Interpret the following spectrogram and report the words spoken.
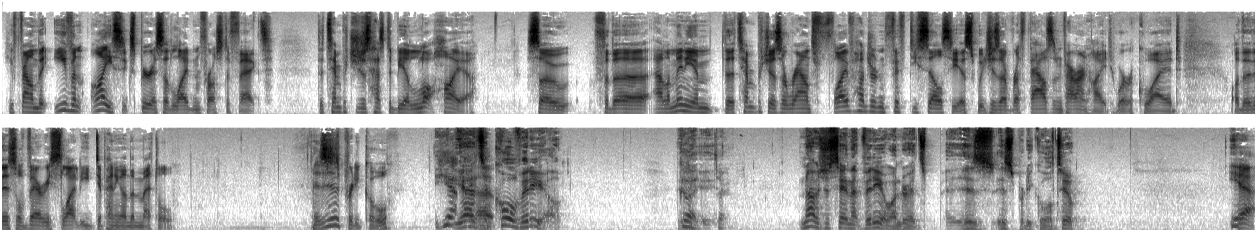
he found that even ice experienced a Leidenfrost effect. The temperature just has to be a lot higher. So for the aluminium, the temperatures around 550 Celsius, which is over 1000 Fahrenheit, were required, although this will vary slightly depending on the metal. This is pretty cool. Yeah, Yeah, it's Uh, a cool video. good. Sorry. No, I was just saying that video under it is is pretty cool too. Yeah.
